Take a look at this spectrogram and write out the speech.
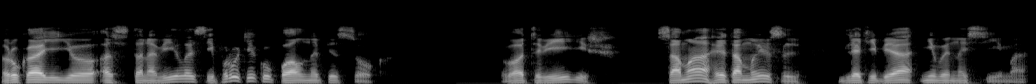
Рука ее остановилась, и прутик упал на песок. Вот видишь, сама эта мысль для тебя невыносима.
